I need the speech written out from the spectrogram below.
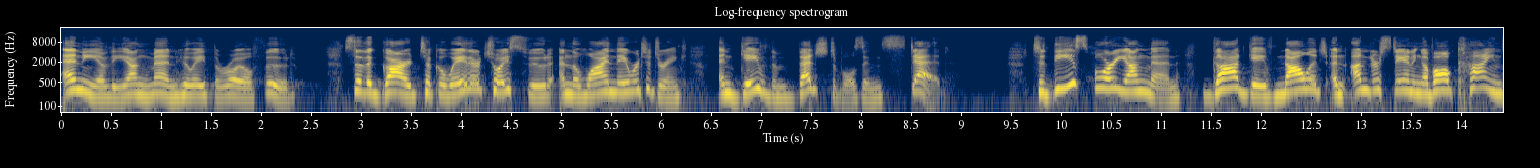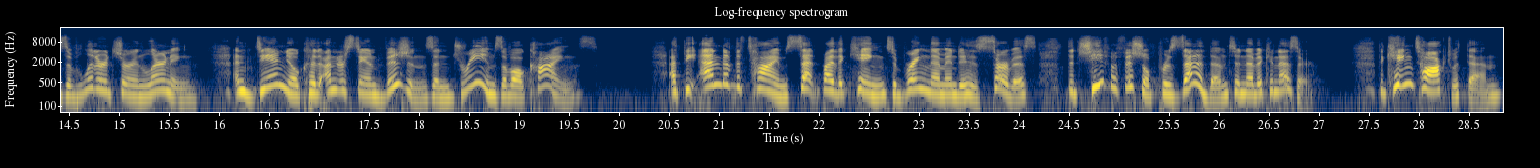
any of the young men who ate the royal food. So the guard took away their choice food and the wine they were to drink and gave them vegetables instead. To these four young men, God gave knowledge and understanding of all kinds of literature and learning, and Daniel could understand visions and dreams of all kinds. At the end of the time set by the king to bring them into his service, the chief official presented them to Nebuchadnezzar. The king talked with them,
